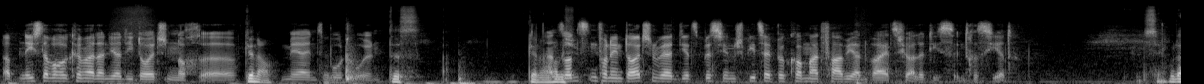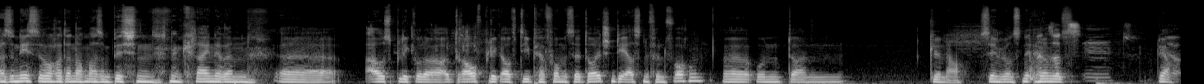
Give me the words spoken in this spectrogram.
Ab nächster Woche können wir dann ja die Deutschen noch äh, genau. mehr ins Boot holen. Das Genau, Ansonsten von den Deutschen, wer jetzt ein bisschen Spielzeit bekommen hat, Fabian Weiz, für alle, die es interessiert. Sehr gut. Also nächste Woche dann nochmal so ein bisschen einen kleineren äh, Ausblick oder Draufblick auf die Performance der Deutschen, die ersten fünf Wochen. Äh, und dann, genau, sehen wir uns. Hören Ansonsten, uns, ja. ja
